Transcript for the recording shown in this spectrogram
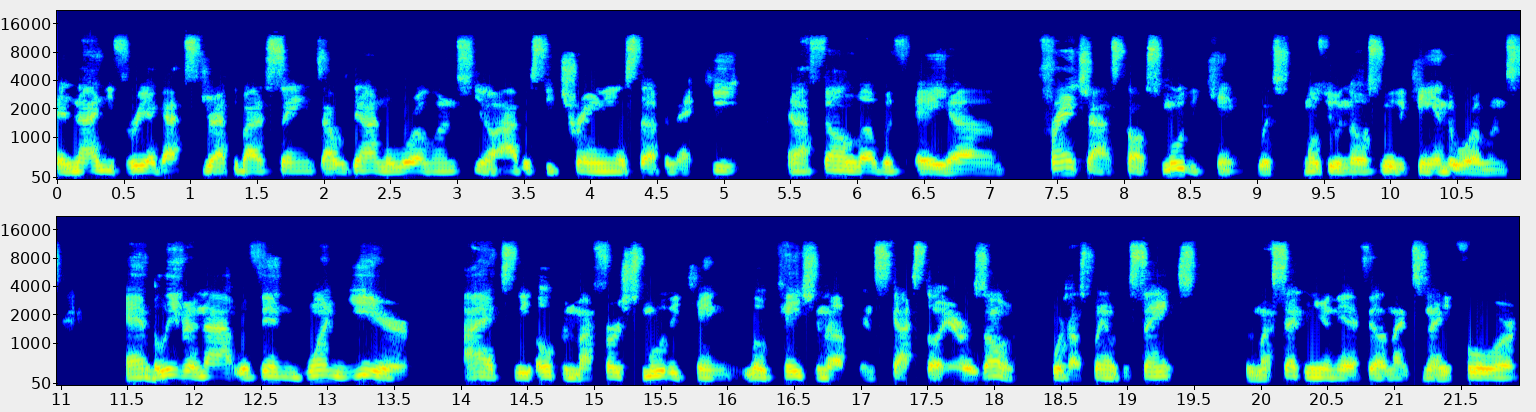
In 93, I got drafted by the Saints. I was down in New Orleans, you know, obviously training and stuff in that heat. And I fell in love with a uh, franchise called Smoothie King, which most people know Smoothie King in New Orleans. And believe it or not, within one year, I actually opened my first Smoothie King location up in Scottsdale, Arizona. Of course, I was playing with the Saints. It was my second year in the NFL in 1994.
